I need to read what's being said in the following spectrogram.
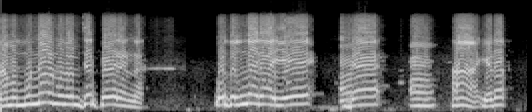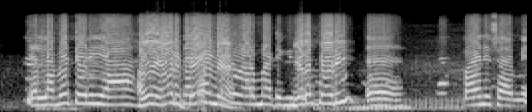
நம்ம முன்னாள் முதலமைச்சர் பேர் என்ன? ஒருத்தர் இருந்தாரா? ஏ எல்லாமே தெரியா? அதான் யாரு? பேர் என்ன? வர மாட்டேங்குது எடப்பாடி? பழனிசாமி.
